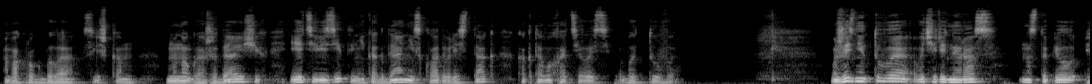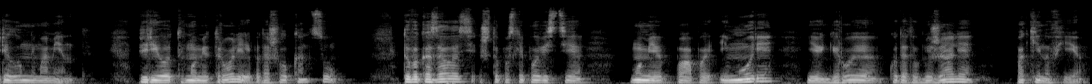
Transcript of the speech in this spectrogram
а вокруг было слишком много ожидающих, и эти визиты никогда не складывались так, как того хотелось бы Тувы. В жизни Тувы в очередной раз наступил переломный момент. Период мумитролей подошел к концу. Тува казалось, что после повести «Мумия Папы и море» ее герои куда-то убежали, покинув ее.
